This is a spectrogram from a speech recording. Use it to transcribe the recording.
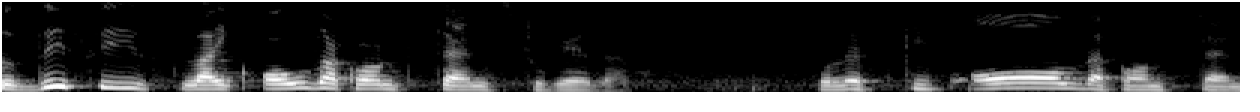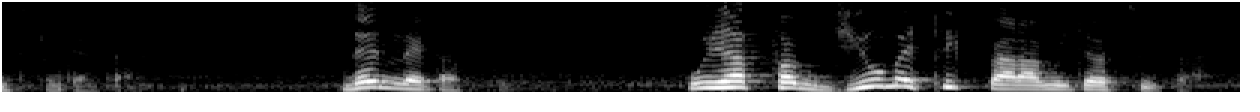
So, this is like all the constants together. So, let us keep all the constants together. Then let us see. We have some geometric parameters with us.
